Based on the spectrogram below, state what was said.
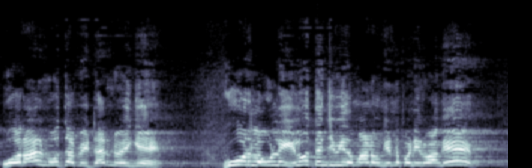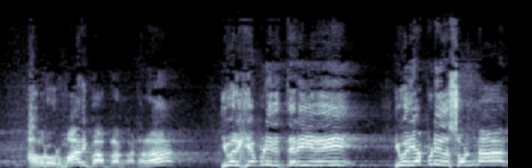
ஒரு ஆள் மூத்தா போயிட்டாருன்னு வைங்க. ஊரில் உள்ள 75 வீதமானவங்க என்ன பண்ணிடுவாங்க அவர் ஒரு மாதிரி பார்ப்பாங்க. அடடா இவருக்கு எப்படி இது தெரியுது? இவர் எப்படி இதை சொன்னார்?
